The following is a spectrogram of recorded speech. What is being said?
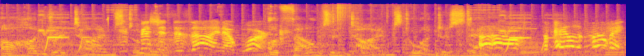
A hundred times to Mission learn, design at work. a thousand times to understand. Uh-oh, the payload's moving.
